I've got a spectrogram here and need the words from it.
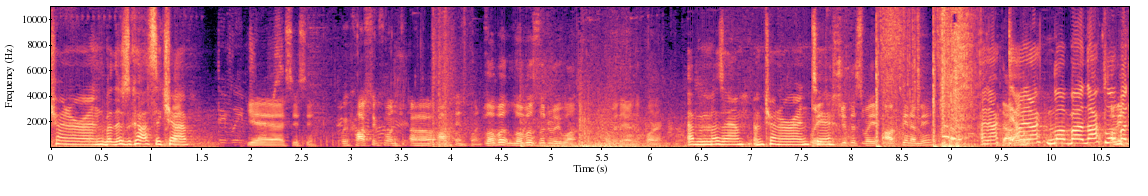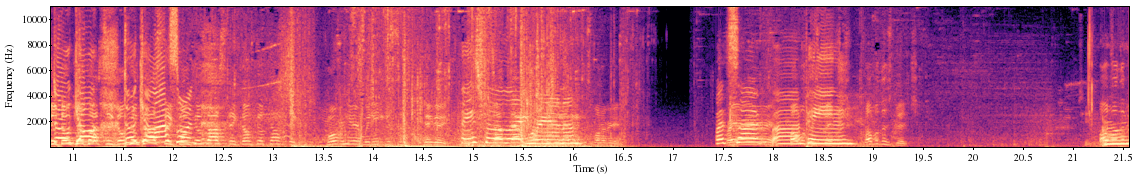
trying to run, but there's a caustic trap. Yeah, I see, see. Wait, caustic one, uh, octane's one. Loba, Loba's literally one over there in the corner. Up in Mazam. I'm trying to run too. Wait, shoot this way. Octane on me. I knocked, I knocked Loba, knocked Loba, Okay, don't, kill, Caustic, don't, don't kill Caustic, last don't one. kill Caustic, don't kill Caustic. Come over here, we need to get this. Okay, Thanks for the Stop that alert, one, we need to Mariana. get this one over here. What's Right, right, up, right, right. uh, Pain? bitch. Bubble this bitch. Bubble the Um,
